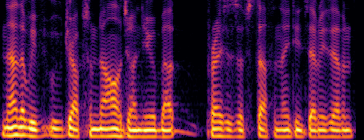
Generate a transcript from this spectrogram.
now that we've we've dropped some knowledge on you about prices of stuff in 1977,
